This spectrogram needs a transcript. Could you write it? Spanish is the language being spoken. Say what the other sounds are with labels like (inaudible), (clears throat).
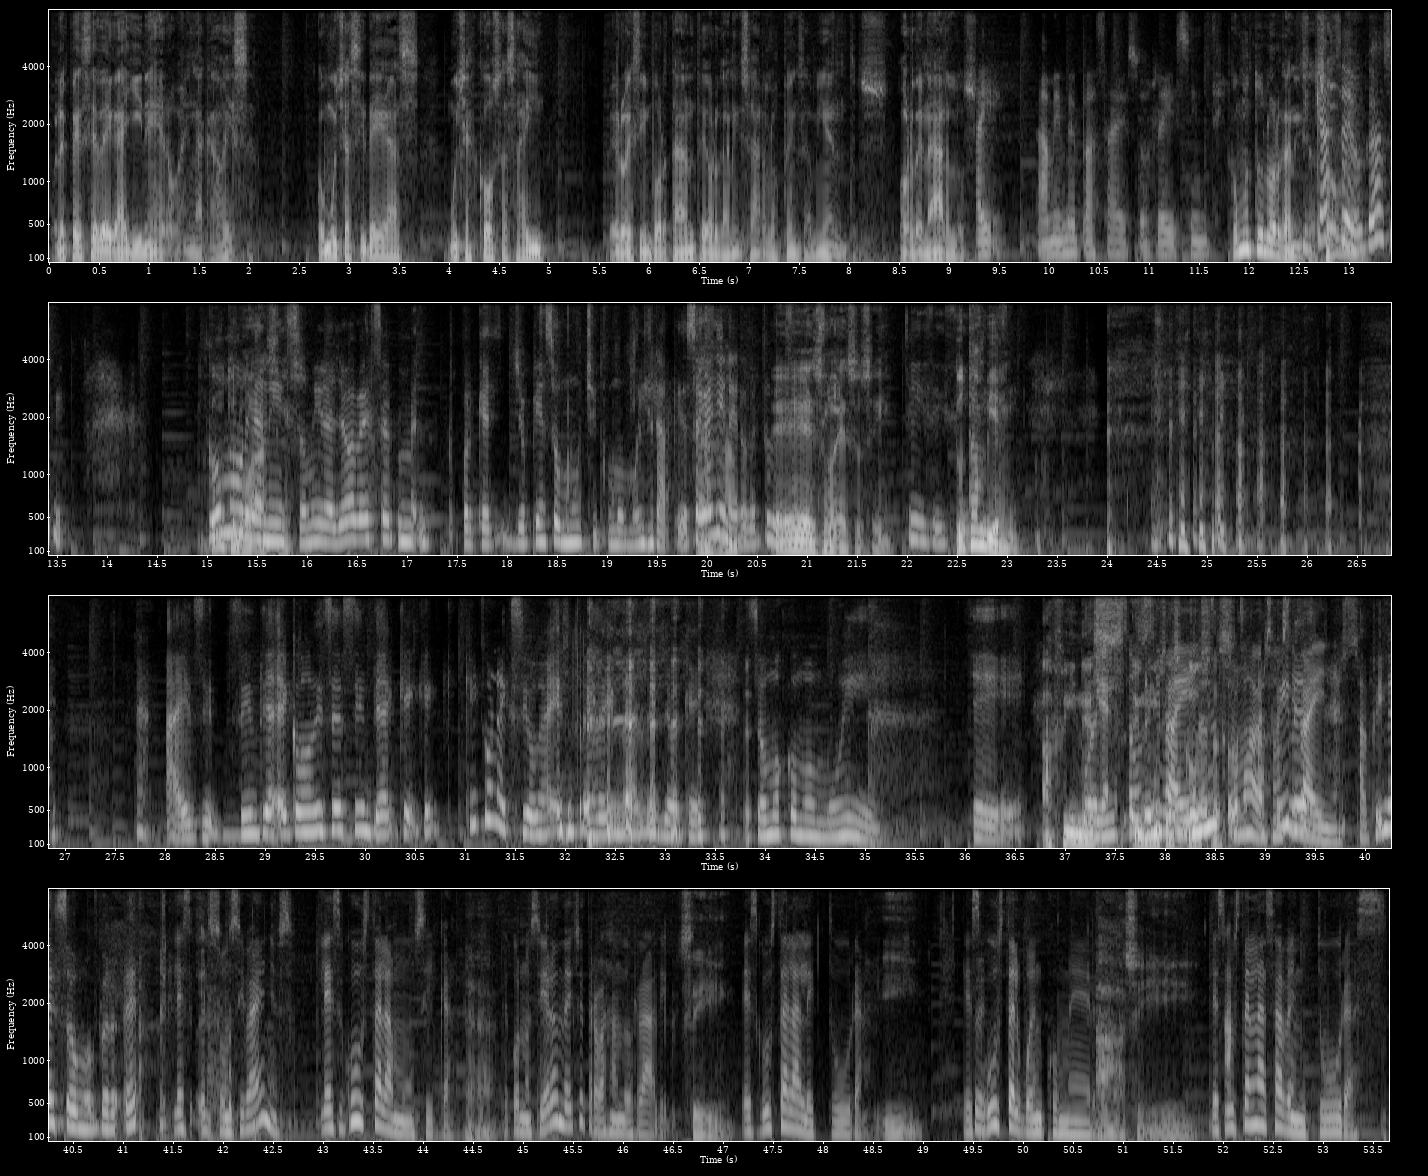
una especie de gallinero en la cabeza, con muchas ideas, muchas cosas ahí, pero es importante organizar los pensamientos, ordenarlos. Ay, a mí me pasa eso, Rey Cintia. ¿Cómo tú lo organizas, ¿Qué haces, ¿Cómo, ¿Cómo organizo? Mira, yo a veces, porque yo pienso mucho y como muy rápido. Ese gallinero que tú dices. Eso, eso, sí. Sí, sí, sí. ¿Tú también? (laughs) Ay, Cintia, eh, como dice Cintia, ¿qué, qué, conexión hay entre Reinaldo y yo? Que somos como muy... Eh, afines en muchas cosas. Vamos a ver, son cibaeños. Afines somos, pero... ¿eh? Les, son cibaeños. Les gusta la música. Se conocieron, de hecho, trabajando radio. Sí. Les gusta la lectura. Y... Les gusta el buen comer. Ah, sí. Les gustan las aventuras.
